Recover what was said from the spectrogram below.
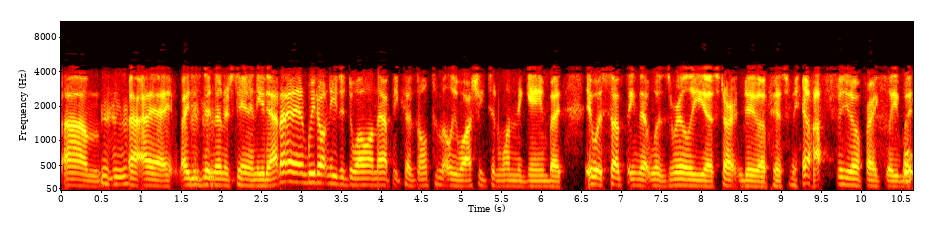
Um, mm-hmm. I, I just mm-hmm. didn't understand any of that, and we don't need to dwell on that because ultimately Washington won the game. But it was something that was really uh, starting to uh, piss me off, you know, frankly. But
